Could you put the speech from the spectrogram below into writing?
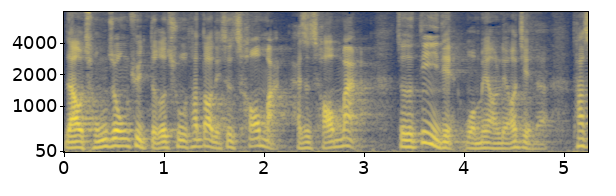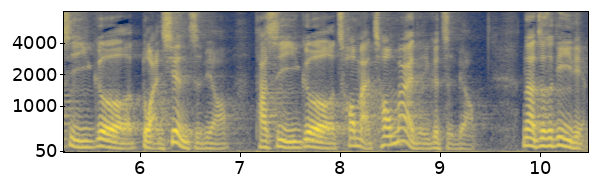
然后从中去得出它到底是超买还是超卖。这是第一点我们要了解的，它是一个短线指标。它是一个超买超卖的一个指标，那这是第一点。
